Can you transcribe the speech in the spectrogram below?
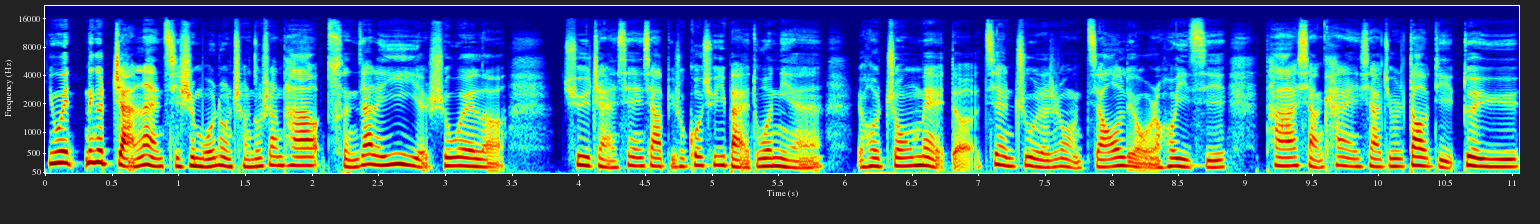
因为那个展览其实某种程度上它存在的意义也是为了去展现一下，比如说过去一百多年，然后中美的建筑的这种交流，然后以及他想看一下，就是到底对于。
